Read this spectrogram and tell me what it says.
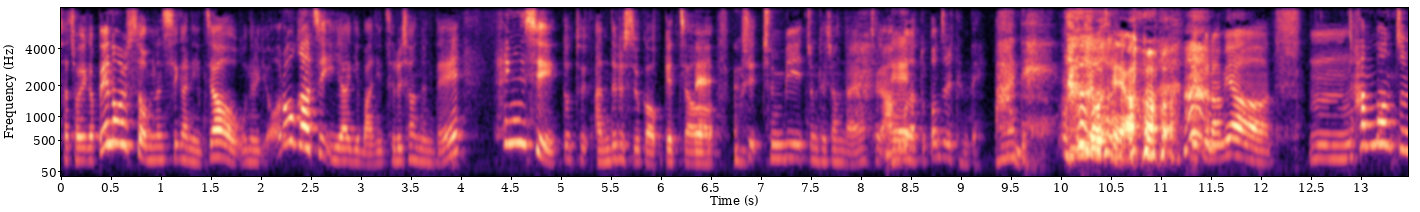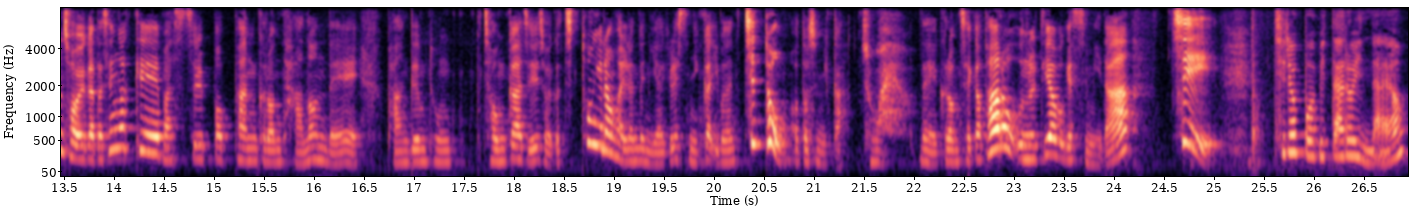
자, 저희가 빼놓을 수 없는 시간이죠. 오늘 여러 가지 이야기 많이 들으셨는데 행시 또 안 들을 수가 없겠죠. 네. 혹시 준비 좀 되셨나요? 제가 네. 아무거나 또 던질 텐데. 아, 네. 해보세요. 네, 그러면 음, 한 번쯤 저희가 다 생각해 봤을 법한 그런 단어인데 방금 동, 전까지 저희가 치통이랑 관련된 이야기를 했으니까 이번엔 치통 어떠십니까? 좋아요. 네, 그럼 제가 바로 오늘 띄워보겠습니다. 치, 치료법이 따로 있나요?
